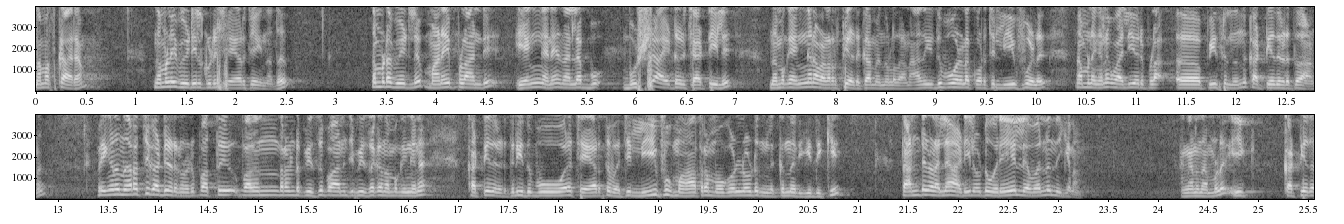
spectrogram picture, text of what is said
നമസ്കാരം. നമ്മൾ ഈ വീഡിയോയിൽ കൂടി ഷെയർ ചെയ്യുന്നത് നമ്മുടെ വീട്ടിൽ മണി പ്ലാന്റ് എങ്ങനെ നല്ല ബുഷായിട്ട് ഒരു ചട്ടിയിൽ നമുക്ക് എങ്ങനെ വളർത്തിയെടുക്കാം എന്നുള്ളതാണ്. അത് ഇതുപോലുള്ള കുറച്ച് ലീഫുകൾ നമ്മളിങ്ങനെ വലിയൊരു പ്ലാ പീസിൽ നിന്ന് കട്ട് ചെയ്തെടുത്തതാണ്. അപ്പോൾ ഇങ്ങനെ നിറച്ച് കട്ട് ചെയ്തെടുക്കണം. ഒരു പത്ത് പന്ത്രണ്ട് പീസ് പതിനഞ്ച് പീസൊക്കെ നമുക്കിങ്ങനെ കട്ട് ചെയ്തെടുത്തിട്ട് ഇതുപോലെ ചേർത്ത് വെച്ച് ലീഫ് മാത്രം മുകളിലോട്ട് നിൽക്കുന്ന രീതിക്ക് തണ്ടുകളെല്ലാം അടിയിലോട്ട് ഒരേ ലെവലിൽ നിൽക്കണം അങ്ങനെ നമ്മൾ ഈ കട്ട് ചെയ്ത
